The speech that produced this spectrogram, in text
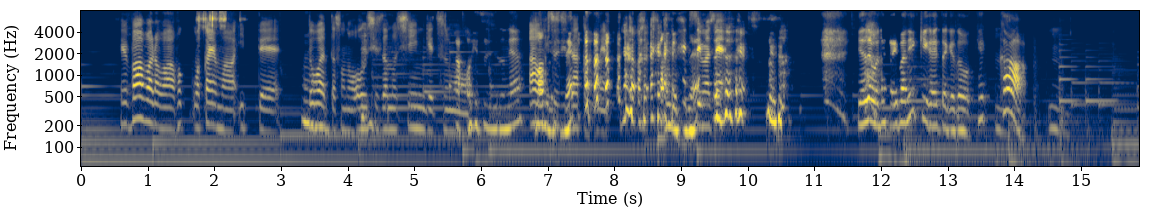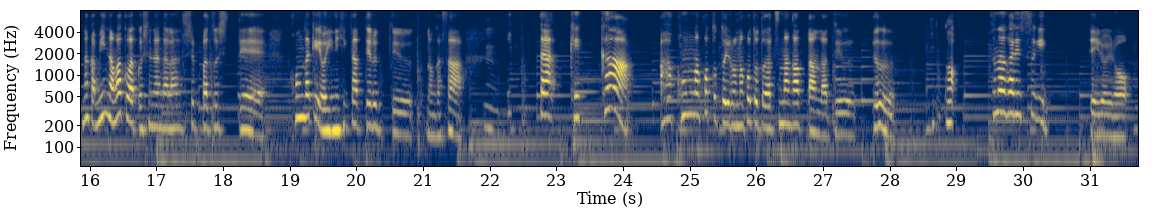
えバーバラはほ和歌山行ってどうやったそのお牛座の新月も、あ、お羊のね。あ、お羊座かね。ね。すいません。いやでもなんか今ニッキーが言ったけど結果、うん、なんかみんなワクワクしながら出発してこんだけ余韻に浸ってるっていうのがさうん。行った結果あこんなことといろんなこととがつながったんだっていうあつながりすぎていろいろ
